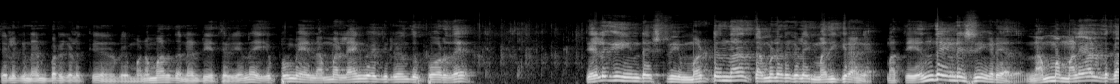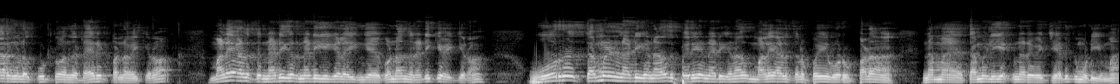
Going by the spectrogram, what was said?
தெலுங்கு நண்பர்களுக்கு என்னுடைய மனமார்ந்த நன்றியை தெரியும் ஏன்னா எப்பவுமே நம்ம லாங்குவேஜிலேருந்து போகிறதே தெலுங்கு இண்டஸ்ட்ரி மட்டும்தான் தமிழர்களை மதிக்கிறாங்க. மற்ற எந்த இண்டஸ்ட்ரியும் கிடையாது. நம்ம மலையாளத்துக்காரங்களை கூப்பிட்டு வந்து டைரக்ட் பண்ண வைக்கிறோம். மலையாளத்து நடிகர் நடிகைகளை இங்கே கொண்டாந்து நடிக்க வைக்கிறோம். ஒரு தமிழ் நடிகனாவது பெரிய நடிகனாவது மலையாளத்தில் போய் ஒரு படம் நம்ம தமிழ் இயக்குனரை வச்சு எடுக்க முடியுமா?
